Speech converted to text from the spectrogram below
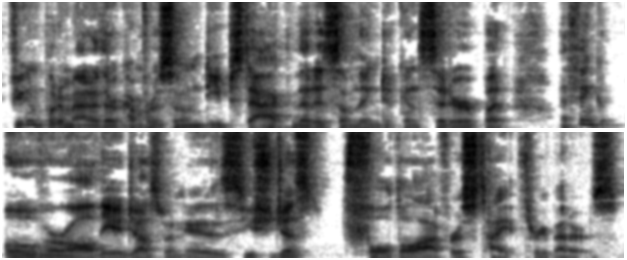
if you can put them out of their comfort zone deep stack, that is something to consider. But I think overall, the adjustment is you should just fold a lot versus tight three betters.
